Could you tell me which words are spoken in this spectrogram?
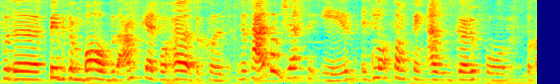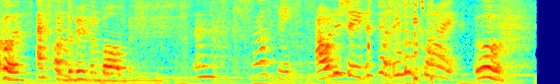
for the bibs and bobs, I'm scared for her because the type of dress it is, it's not something I would go for because I still- of the bibs and bobs. Uh, we'll see. I want to show you this is what they look like. Oof,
